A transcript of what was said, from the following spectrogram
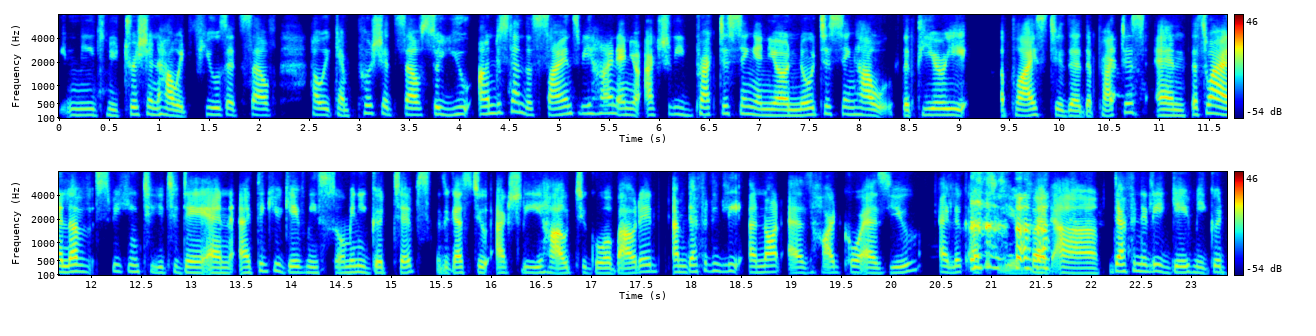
needs nutrition, how it fuels itself, how it can push itself. So you understand the science behind, and you're actually practicing, and you're noticing how the theory applies to the the practice. And that's why i love speaking to you today. And i think you gave me so many good tips with regards to actually how to go about it. I'm definitely uh, not as hardcore as you. I look up to you but uh definitely gave me good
